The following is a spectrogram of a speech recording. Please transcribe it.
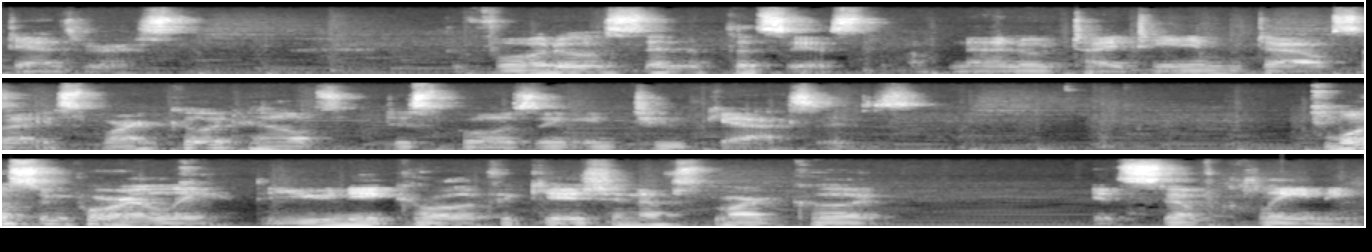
dangerous. The photosynthesis of nano-titanium dioxide Smart Coat helps disposing into gases. Most importantly, the unique qualification of Smart Coat is self-cleaning.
